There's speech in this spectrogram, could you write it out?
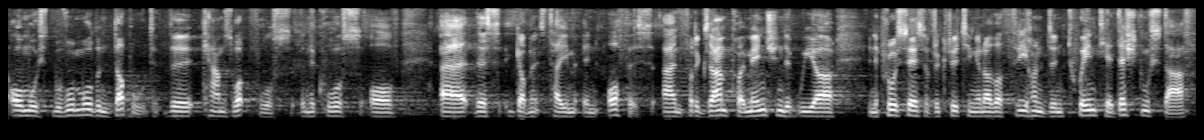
almost we've more than doubled the CAMS workforce in the course of uh, this government's time in office. And for example, I mentioned that we are in the process of recruiting another 320 additional staff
